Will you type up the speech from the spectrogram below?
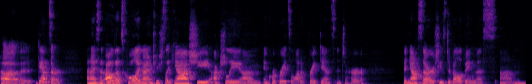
a dancer." And I said, "Oh, that's cool. Like I am too." She's like, "Yeah, she actually um, incorporates a lot of breakdance into her vinyasa, or she's developing this um,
